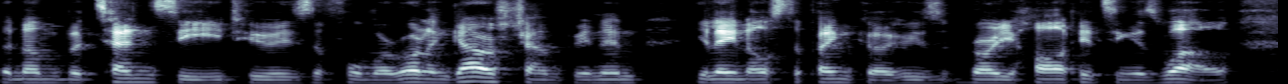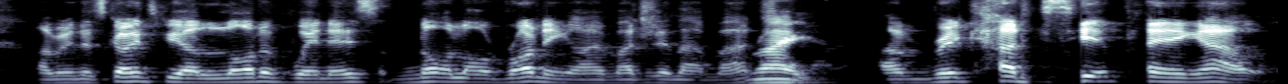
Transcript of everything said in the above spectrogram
the number 10 seed, who is the former Roland Garros champion, and Elena Ostapenko, who's very hard hitting as well. I mean, there's going to be a lot of winners, not a lot of running, I imagine, in that match. Right. Um, Rick, how do you see it playing out?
